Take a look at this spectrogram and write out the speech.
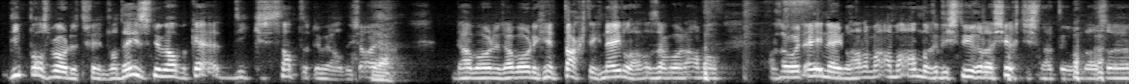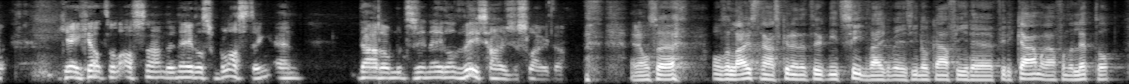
die postbode het vindt. Want deze is nu wel bekend, die snapt het nu wel. Oh, ja. ja daar wonen, daar wonen geen 80 Nederlanders, daar wonen allemaal, of zo wordt één Nederlander, maar allemaal anderen die sturen daar shirtjes naartoe. Omdat ze geen geld willen afstaan aan de Nederlandse belasting. En daardoor moeten ze in Nederland weeshuizen sluiten. En onze, onze luisteraars kunnen natuurlijk niet zien. Wij zien elkaar via de, via de camera van de laptop.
